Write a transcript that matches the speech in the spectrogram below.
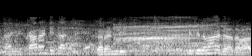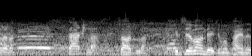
नाही कारंटी जाते. करंडी. कितीला मागते आता बाजारात? साठला. साठला. कितीचे पाहून द्यायचे मग फायनल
